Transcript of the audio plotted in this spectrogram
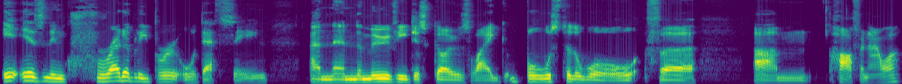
it is an incredibly brutal death scene, and then the movie just goes like balls to the wall for um, half an hour.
